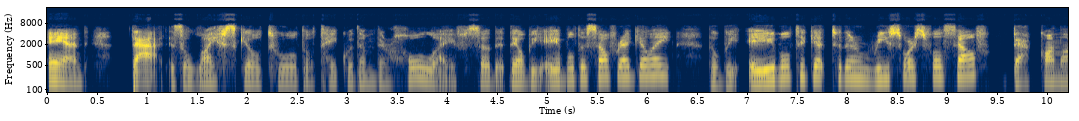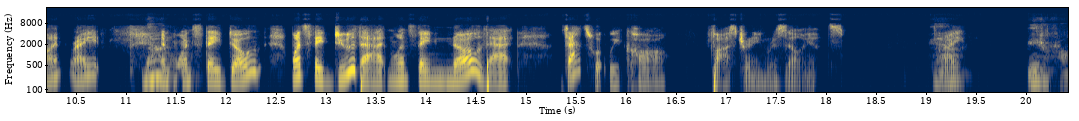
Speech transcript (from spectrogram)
And that is a life skill tool they'll take with them their whole life so that they'll be able to self regulate. They'll be able to get to their resourceful self back online, right? Yeah. And once they do, once they do that, and once they know that, that's what we call fostering resilience, yeah. right? Beautiful.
